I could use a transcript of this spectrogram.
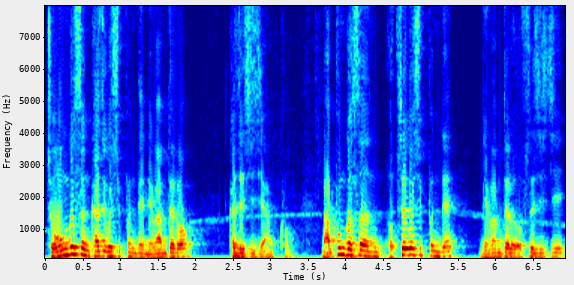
좋은 것은 가지고 싶은데 내 마음대로 가져지지 않고 나쁜 것은 없애고 싶은데 내 마음대로 없어지지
